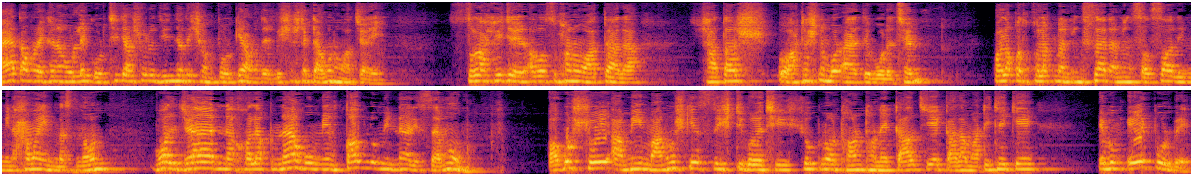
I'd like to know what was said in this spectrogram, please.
আয়াত আমরা এখানে উল্লেখ করছি যে আসলে জিন জাতি সম্পর্কে আমাদের বিশ্বাসটা কেমন হওয়া চাই। সূরা হিজরের আল্লাহ সুবহানাহু 27 ও 28 নম্বর আয়াতে বলেছেন অবশ্যই আমি মানুষকে সৃষ্টি করেছি শুকনো ঠন ঠনঠনে কালচিয়ে কাদামাটি থেকে এবং এর পূর্বে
